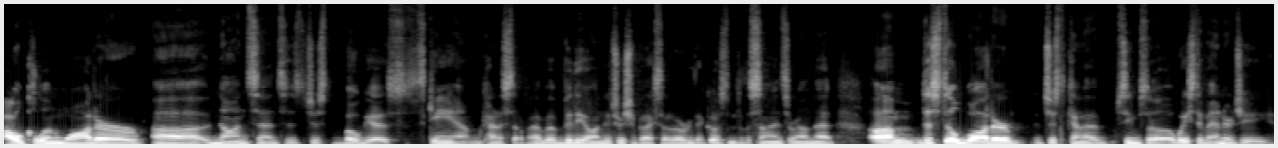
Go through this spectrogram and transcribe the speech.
alkaline water uh, nonsense is just bogus, scam kind of stuff. I have a video on nutritionfacts.org that goes into the science around that. Um, distilled water—it just kind of seems a, waste of energy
